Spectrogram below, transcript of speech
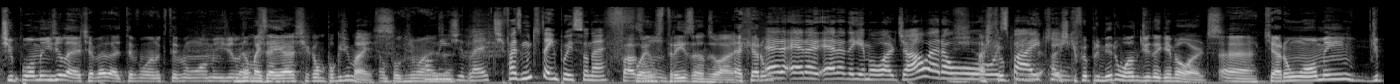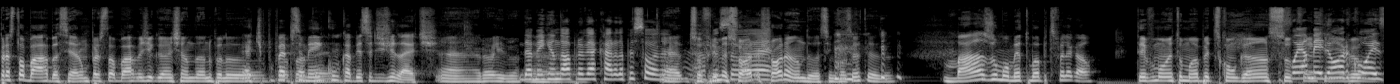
Tipo Homem Gillette, é verdade. Teve um ano que teve um Homem Gillette. Não, mas aí acho que é um pouco demais. É um pouco demais. Homem é. Gillette. Faz muito tempo isso, né? Faz Foi um- uns três anos, eu acho. É que era um. Era, era, era da Game Award já ou era o acho, o prime- Spike? acho que foi o primeiro ano de The Game Awards. É, que era um homem de Presto Barba, assim, era um Presto Barba gigante andando pelo. É tipo Pepsi Man com cabeça de gilete. É, era horrível. Ainda bem que não dava pra ver a cara da pessoa, né? É, sofri, pessoa é- chorando, assim, com certeza. Mas o momento Muppets foi legal. Teve um momento Muppets com ganso. Foi a melhor incrível, coisa,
